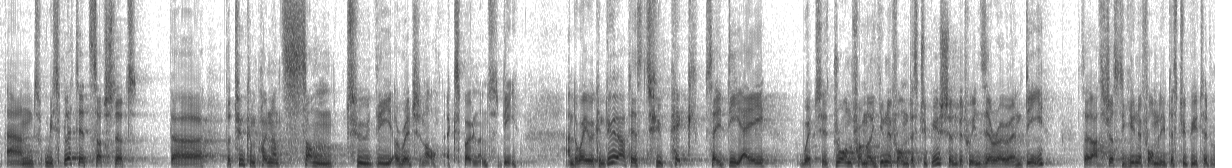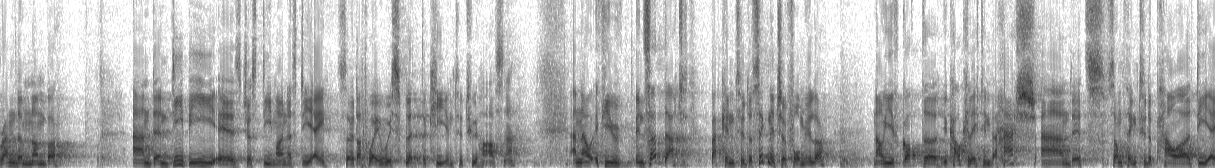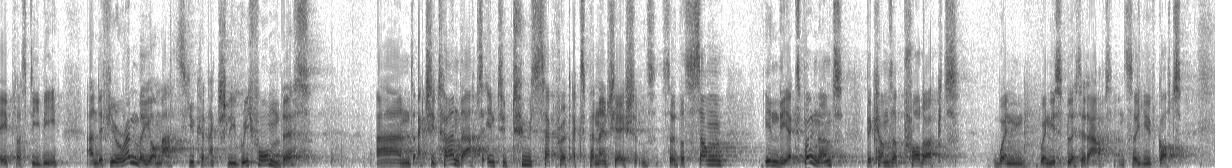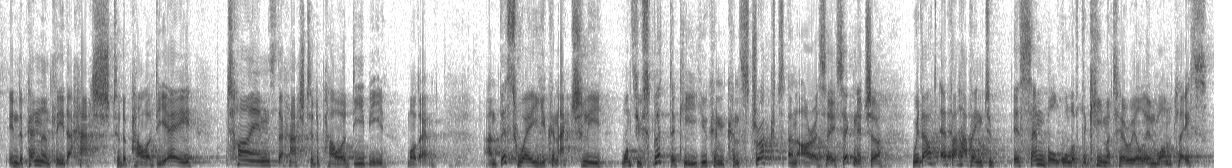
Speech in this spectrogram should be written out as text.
And we split it such that uh, the two components sum to the original exponent, d. And the way we can do that is to pick, say, dA, which is drawn from a uniform distribution between 0 and d. So that's just a uniformly distributed random number and then dB is just D minus DA. So that way we split the key into two halves now. And now if you insert that back into the signature formula, now you've got the, you're calculating the hash and it's something to the power dA plus dB. And if you remember your maths, you can actually reform this and actually turn that into two separate exponentiations. So the sum in the exponent becomes a product when, when you split it out. And so you've got independently the hash to the power dA times the hash to the power dB mod n. And this way you can actually, once you've split the key, you can construct an RSA signature without ever having to assemble all of the key material in one place.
